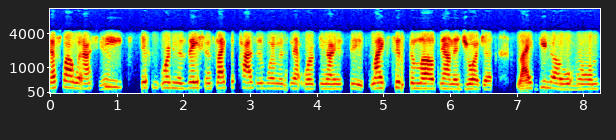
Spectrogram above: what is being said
That's why when I see different organizations like the Positive Women's Network United States, like Sister Love down in Georgia, like, you know, Mhm. um,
